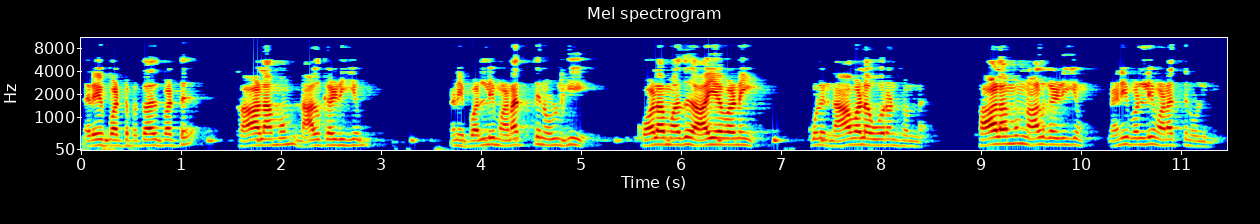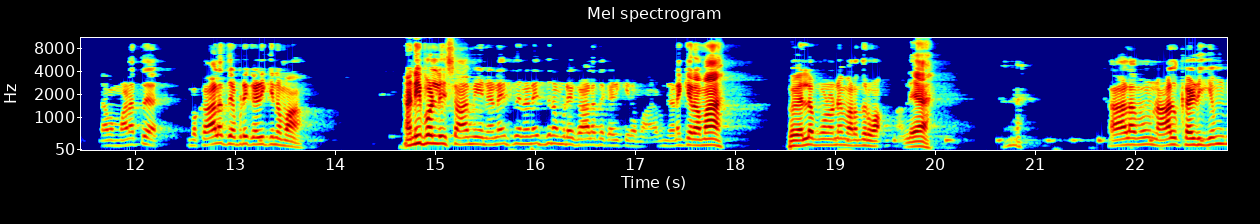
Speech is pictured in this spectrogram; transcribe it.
நிறைய பாட்டு பத்தாவது பாட்டு. காலமும் நாள் கழியும். அனி பள்ளி மனத்தின் உள்கி கோலமது ஆயவனை குளிர் நாவல ஊரன் சொன்னேன் காலமும் நாள் கழியும். நனிபள்ளி மனத்தின் உள்கி. நம்ம மனத்தை நம்ம காலத்தை எப்படி கழிக்கணுமா? நனிபள்ளி சாமியை நினைத்து நினைத்து நம்முடைய காலத்தை கழிக்கிறோமா? அப்படின்னு நினைக்கிறோமா? இப்போ வெளில போனோடனே மறந்துடுவான் இல்லையா? காலமும் நாள் கழியும்.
